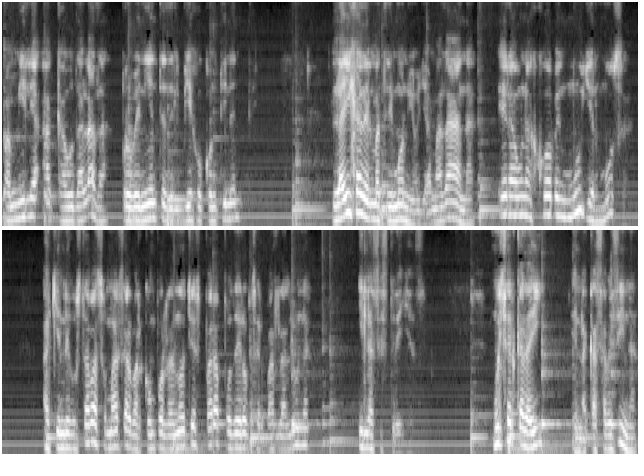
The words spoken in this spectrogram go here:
familia acaudalada proveniente del viejo continente. La hija del matrimonio, llamada Ana, era una joven muy hermosa a quien le gustaba asomarse al balcón por las noches para poder observar la luna y las estrellas. Muy cerca de ahí, en la casa vecina,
